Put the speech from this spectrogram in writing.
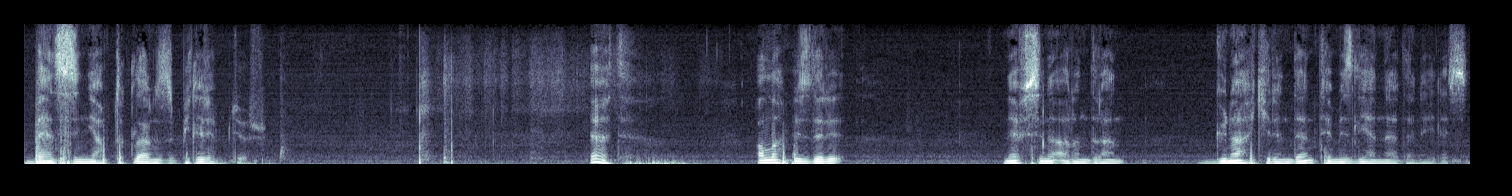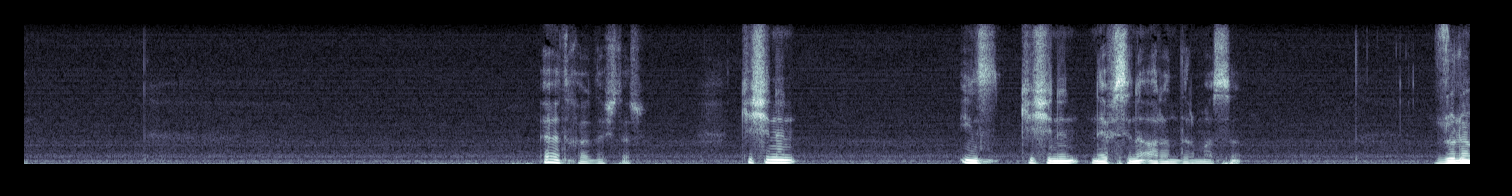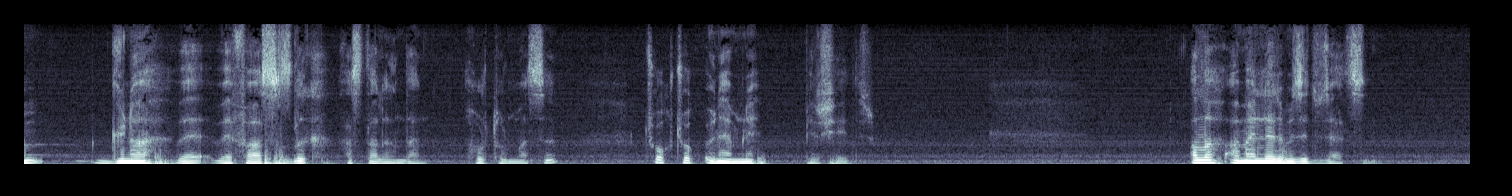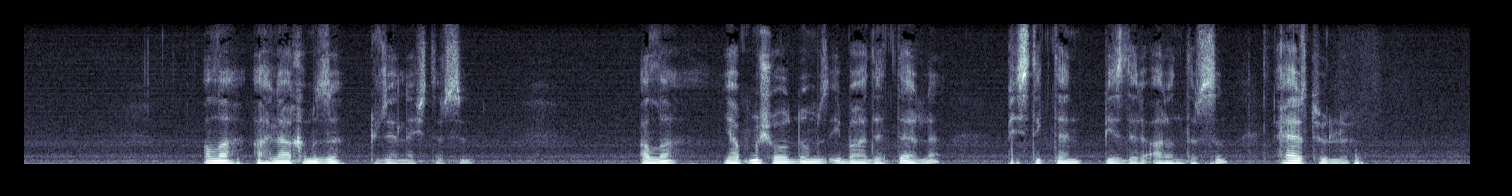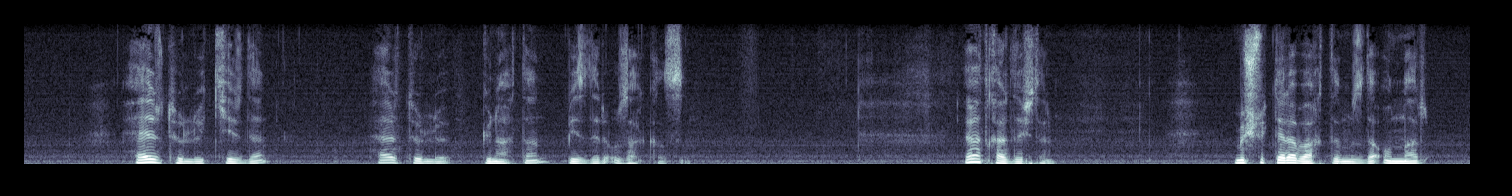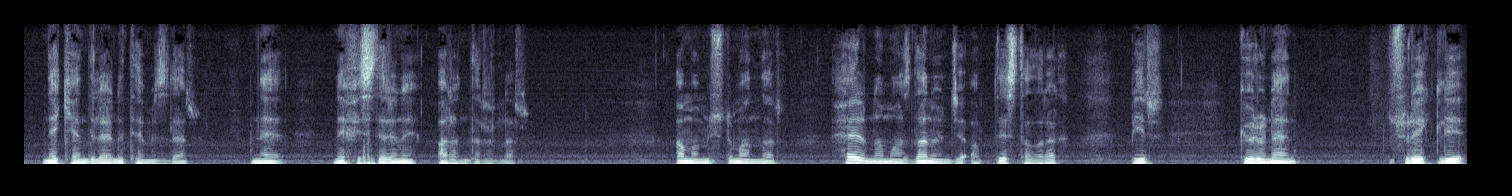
ben sizin yaptıklarınızı bilirim diyor. Evet Allah bizleri nefsini arındıran günah kirinden temizleyenlerden eylesin. Evet kardeşler. Kişinin kişinin nefsini arındırması, zulüm, günah ve vefasızlık hastalığından kurtulması çok çok önemli bir şeydir. Allah amellerimizi düzeltsin. Allah ahlakımızı güzelleştirsin. Allah yapmış olduğumuz ibadetlerle pislikten bizleri arındırsın. Her türlü her türlü kirden her türlü günahtan bizleri uzak kılsın. Evet kardeşlerim. Müşriklere baktığımızda onlar ne kendilerini temizler ne nefislerini arındırırlar. Ama Müslümanlar her namazdan önce abdest alarak bir görünen sürekli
